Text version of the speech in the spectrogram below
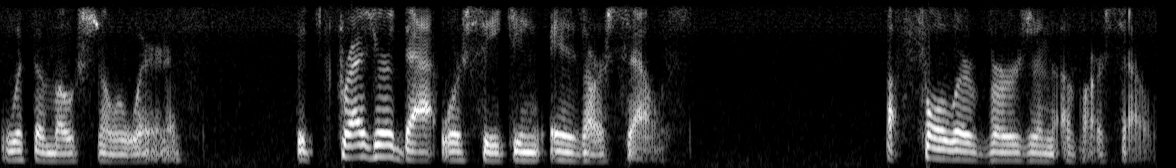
with emotional awareness, the treasure that we're seeking is ourselves, a fuller version of ourselves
